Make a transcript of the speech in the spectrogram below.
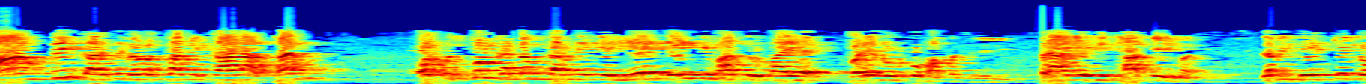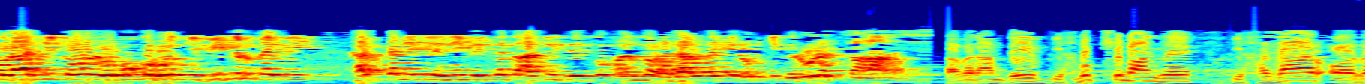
आंतरिक अर्थव्यवस्था में काला धन और उसको खत्म करने के लिए एक ही मात्र उपाय है, बड़े नोट को वापस ले ली आगे से झाके ही। मत जब इस देश के चौरासी करोड़ लोगों को रोज के बीस रुपए भी खर्च करने के लिए नहीं मिलते तो आखिर देश को पाँच सौ हज़ार रुपए की नोट की ज़रूरत कहाँ है? बाबा रामदेव की मुख्य मांग है कि हज़ार और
